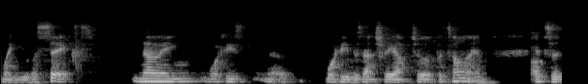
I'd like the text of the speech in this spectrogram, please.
when you were six, knowing what he's you know what he was actually up to at the time? Oh. It's a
